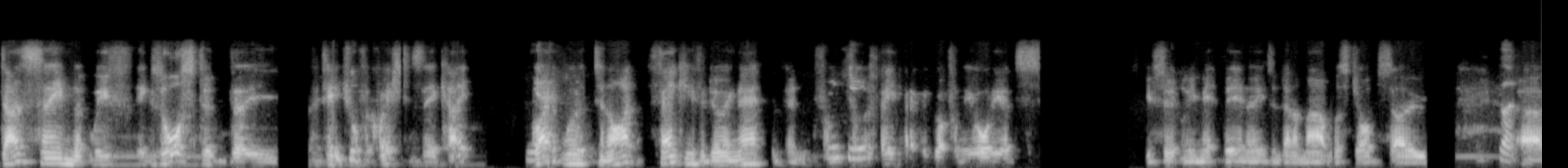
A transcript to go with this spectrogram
does seem that we've exhausted the potential for questions there, Kate. Yeah. Great work tonight. Thank you for doing that. And from, Thank from you. the feedback we've got from the audience, you've certainly met their needs and done a marvellous job. So, Good. uh,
